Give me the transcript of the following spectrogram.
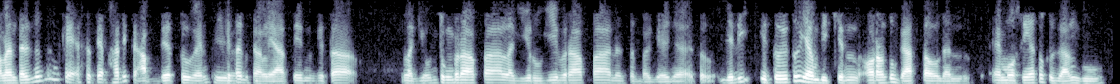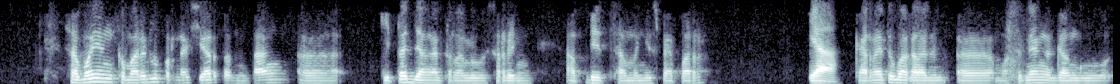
online trading kan kayak setiap hari ke update tuh kan. Iya. kita bisa liatin kita lagi untung berapa lagi rugi berapa dan sebagainya. Itu jadi itu itu yang bikin orang tuh gatel dan emosinya tuh keganggu. Sama yang kemarin lu pernah share tentang eh, kita jangan terlalu sering update sama newspaper. Ya. Karena itu bakalan eh, maksudnya ngeganggu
